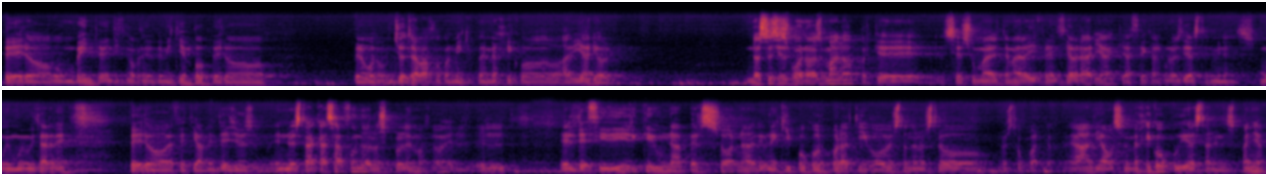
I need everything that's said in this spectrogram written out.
pero un 20-25% de mi tiempo, pero pero bueno, yo trabajo con mi equipo de México a diario. No sé si es bueno o es malo, porque se suma el tema de la diferencia horaria, que hace que algunos días termines muy, muy, muy tarde, pero efectivamente ellos, en nuestra casa fue uno de los problemas, ¿no? el, el, decidir que una persona de un equipo corporativo, estando en nuestro, nuestro cuarto general, digamos en México, pudiera estar en España.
